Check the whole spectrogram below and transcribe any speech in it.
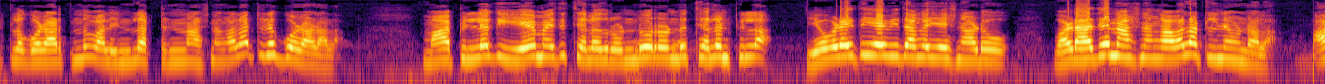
ఎట్లా గోడాడుతుందో వాళ్ళ ఇంట్లో అట్టనే నాశనం కావాలి అట్టనే గోడాడాల. మా పిల్లకి ఏమైతే తెలియదు రెండు రెండు తెలని పిల్ల. ఎవడైతే ఏ విధంగా చేసినాడో వాడు అదే నాశనం కావాలి అట్లనే ఉండాల. ఆ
